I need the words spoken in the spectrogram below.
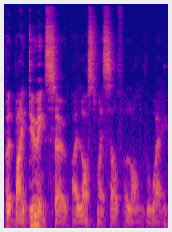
But by doing so, I lost myself along the way.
